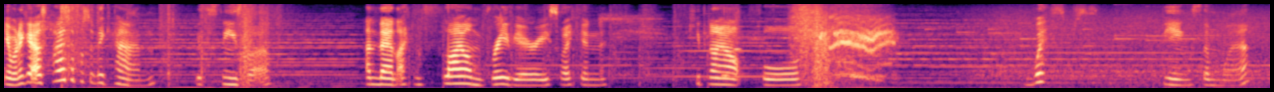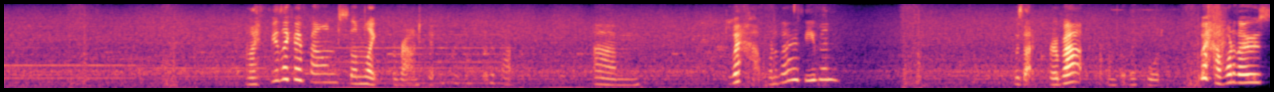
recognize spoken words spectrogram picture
yeah, I wanna get as high as I possibly can with Sneasler. And then I can fly on Braviary so I can keep an eye out for wisps being somewhere. And I feel like I found some like around here. Oh my god, look at that. Um, do I have one of those even? Was that Crobat? I can't remember what they're called. Do I have one of those?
